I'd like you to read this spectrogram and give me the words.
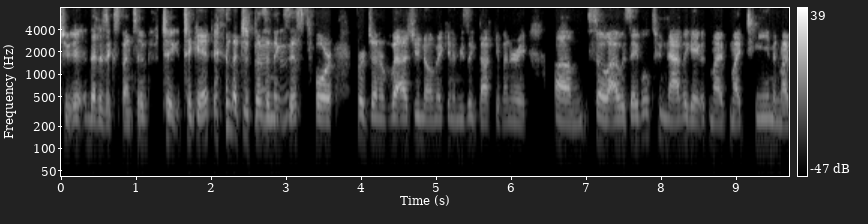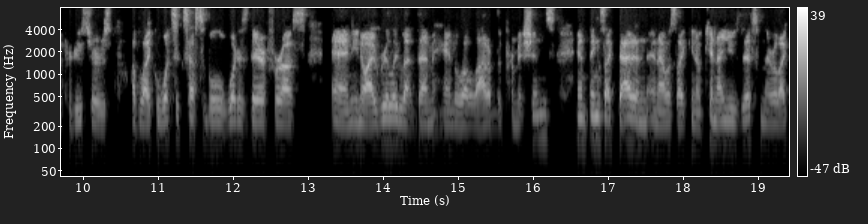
to that is expensive to to get and that just doesn't mm-hmm. exist for for general But as you know making a music documentary um, so i was able to navigate with my my team and my producers of like what's accessible what is there for us and you know i really let them handle a lot of the permissions and things like that and, and i was like you know can i use this and they were like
